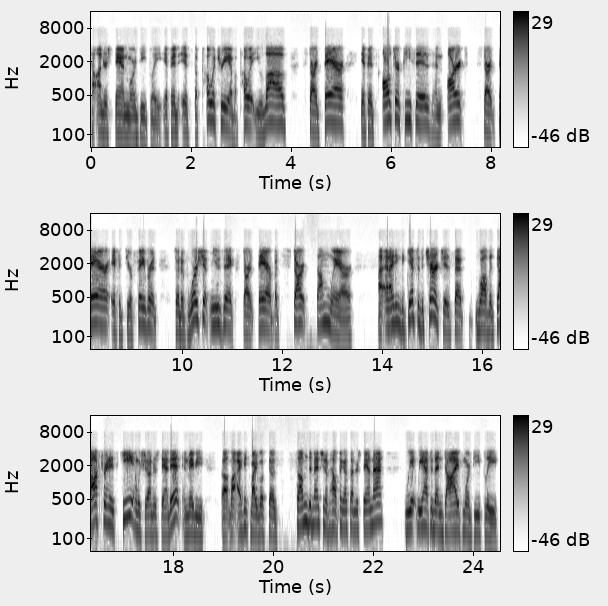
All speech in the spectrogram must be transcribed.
to understand more deeply. If it is the poetry of a poet you love, start there. If it's altar pieces and art, start there. If it's your favorite sort of worship music, start there, but start somewhere. Uh, and I think the gift of the church is that while the doctrine is key and we should understand it, and maybe uh, my, I think my book does some dimension of helping us understand that, we, we have to then dive more deeply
